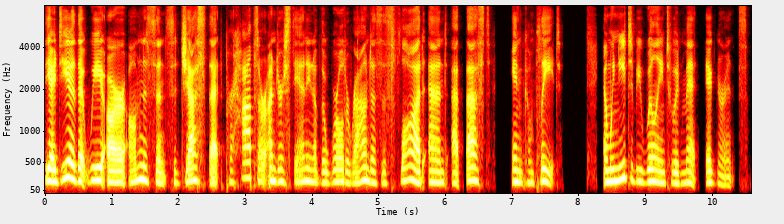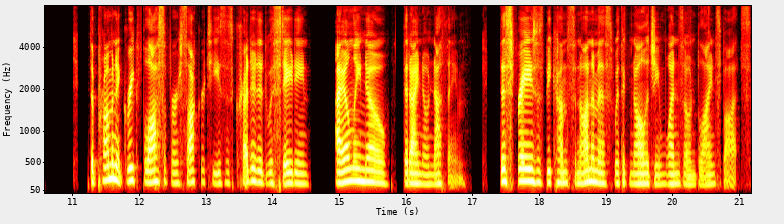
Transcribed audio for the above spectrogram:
The idea that we are omniscient suggests that perhaps our understanding of the world around us is flawed and, at best, incomplete. And we need to be willing to admit ignorance. The prominent Greek philosopher Socrates is credited with stating, I only know that I know nothing. This phrase has become synonymous with acknowledging one's own blind spots.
